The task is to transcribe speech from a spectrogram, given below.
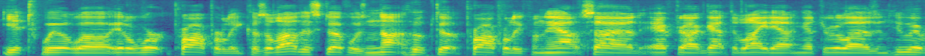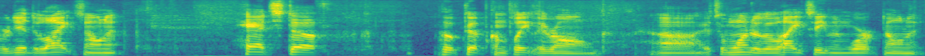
it will uh, it'll work properly because a lot of this stuff was not hooked up properly from the outside after I got the light out and got to realizing whoever did the lights on it had stuff hooked up completely wrong. Uh, it's a wonder the lights even worked on it.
